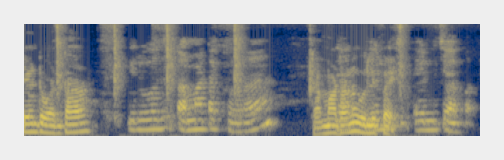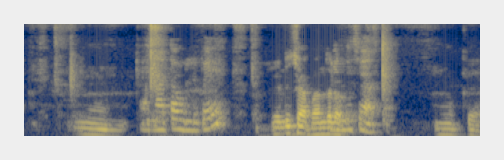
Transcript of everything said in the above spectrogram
ఏంటి వంట? ఈరోజు టమాటా కూర. టమాటాను ఉల్లిపాయ. ఎండు చేప. టమాటా ఉల్లిపాయ ఎండు చేప అందులో. ఎండు చేప. ఓకే.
